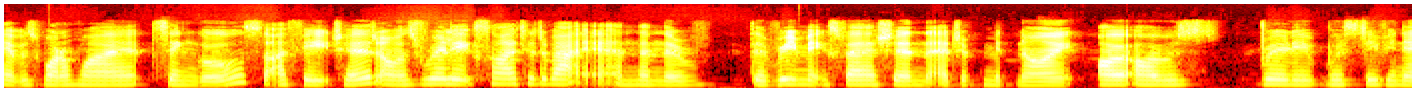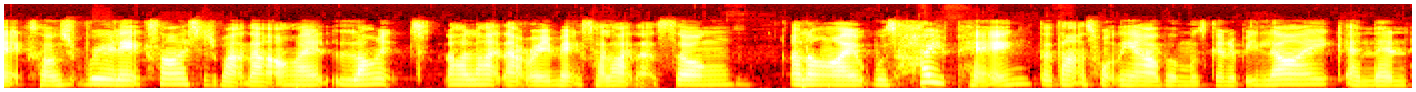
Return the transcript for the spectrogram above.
It was one of my singles that I featured. I was really excited about it, and then the the remix version, The Edge of Midnight. I, I was really with Stevie Nicks. I was really excited about that. I liked I liked that remix. I liked that song. Mm. And I was hoping that that's what the album was going to be like, and then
